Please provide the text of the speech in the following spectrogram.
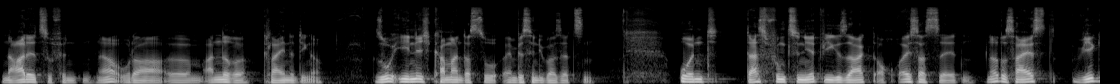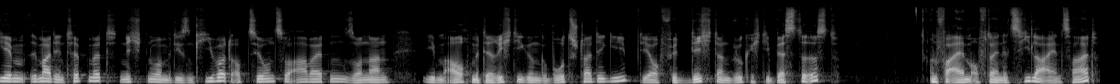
Nadel zu finden ja, oder ähm, andere kleine Dinge. So ähnlich kann man das so ein bisschen übersetzen. Und das funktioniert, wie gesagt, auch äußerst selten. Ne? Das heißt, wir geben immer den Tipp mit, nicht nur mit diesen Keyword-Optionen zu arbeiten, sondern eben auch mit der richtigen Geburtsstrategie, die auch für dich dann wirklich die beste ist und vor allem auf deine Ziele einzahlt.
